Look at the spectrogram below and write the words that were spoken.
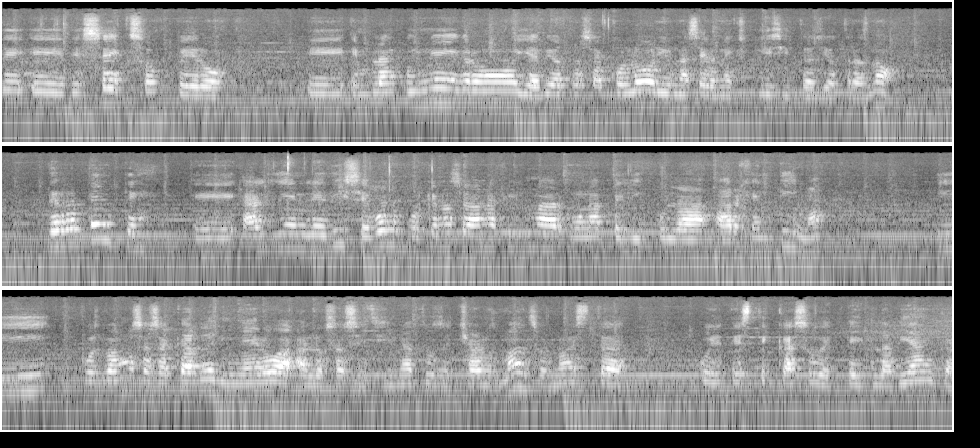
de, eh, de sexo, pero eh, en blanco y negro, y había otras a color, y unas eran explícitas y otras no. De repente, eh, alguien le dice, bueno, ¿por qué no se van a filmar una película argentina? Y pues vamos a sacarle dinero a, los asesinatos de Charles Manson, ¿no? Esta, pues, este caso de Tate La Bianca.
